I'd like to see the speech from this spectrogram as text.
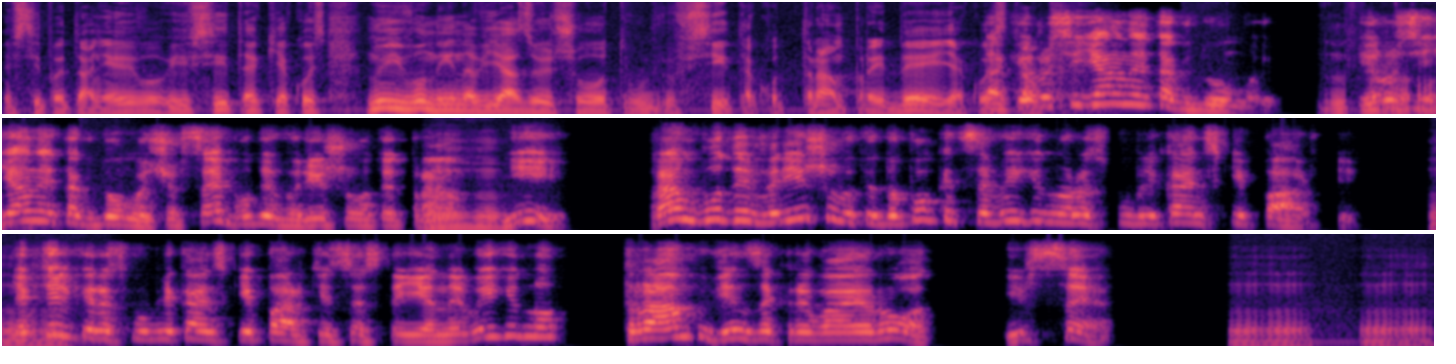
всі питання, і, і всі так якось. Ну і вони нав'язують, що от всі так, от Трамп прийде і якось Так, і росіяни так думають. І Ну, росіяни так думають, що все буде вирішувати Трамп. Мгм. Ні. Трамп буде вирішувати, допоки це вигідно республіканській партії. Як тільки республіканській партії це стає невигідно, Трамп він закриває рот і все. Угу, угу.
